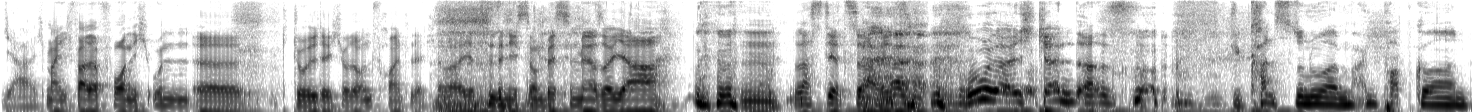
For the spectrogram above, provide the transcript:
ja, ich meine, ich war davor nicht ungeduldig oder unfreundlich, aber jetzt bin ich so ein bisschen mehr so, ja, lass dir Zeit. Bruder, ich kenne das. Wie kannst du nur mein Popcorn?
